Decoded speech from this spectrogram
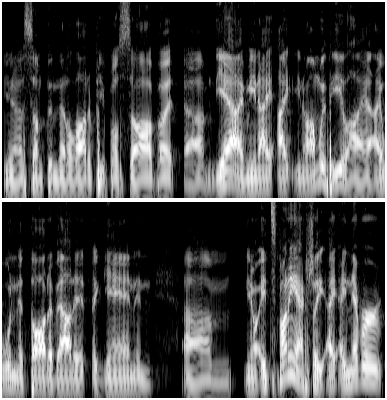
you know something that a lot of people saw. But um yeah i mean i i you know i'm with eli. I wouldn't have thought about it again. And um you know it's funny actually i i never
